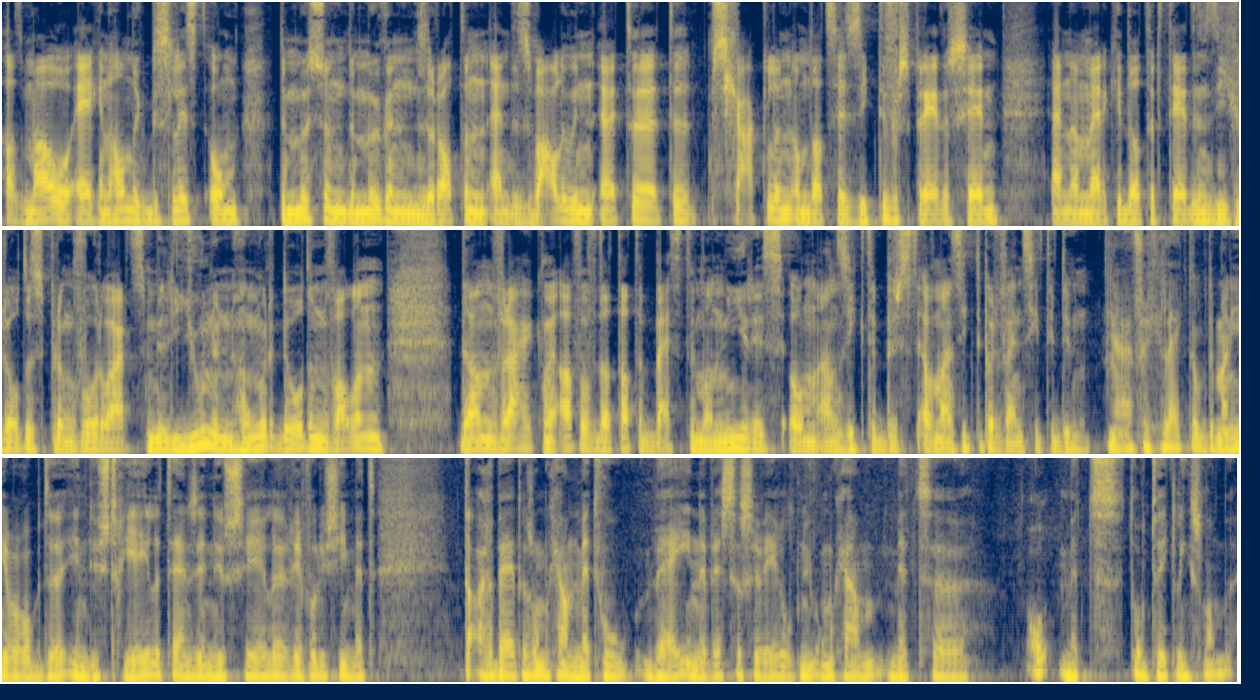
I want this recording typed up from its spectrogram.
Als Mao eigenhandig beslist om de mussen, de muggen, de ratten en de zwaluwen uit te, te schakelen omdat zij ziekteverspreiders zijn, en dan merk je dat er tijdens die grote sprong voorwaarts miljoenen hongerdoden vallen, dan vraag ik me af of dat, dat de beste manier is om aan, ziekte of aan ziektepreventie te doen. Ja, vergelijkt ook de manier waarop de industriële tijdens de industriële revolutie met de arbeiders omgaan, met hoe wij in de westerse wereld nu omgaan met, uh, met de ontwikkelingslanden?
